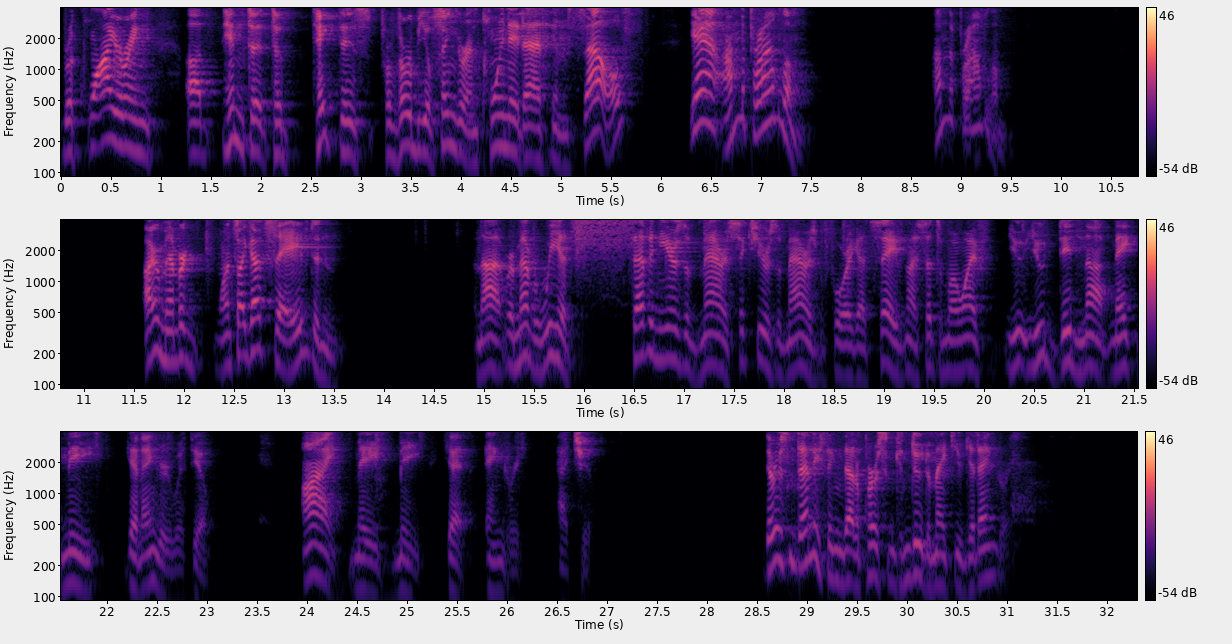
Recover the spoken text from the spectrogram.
requiring uh, him to, to take this proverbial finger and point it at himself, yeah, I'm the problem. I'm the problem. I remember once I got saved, and and I remember we had seven years of marriage, six years of marriage before I got saved. And I said to my wife, You, you did not make me get angry with you. I made me get angry at you. There isn't anything that a person can do to make you get angry.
